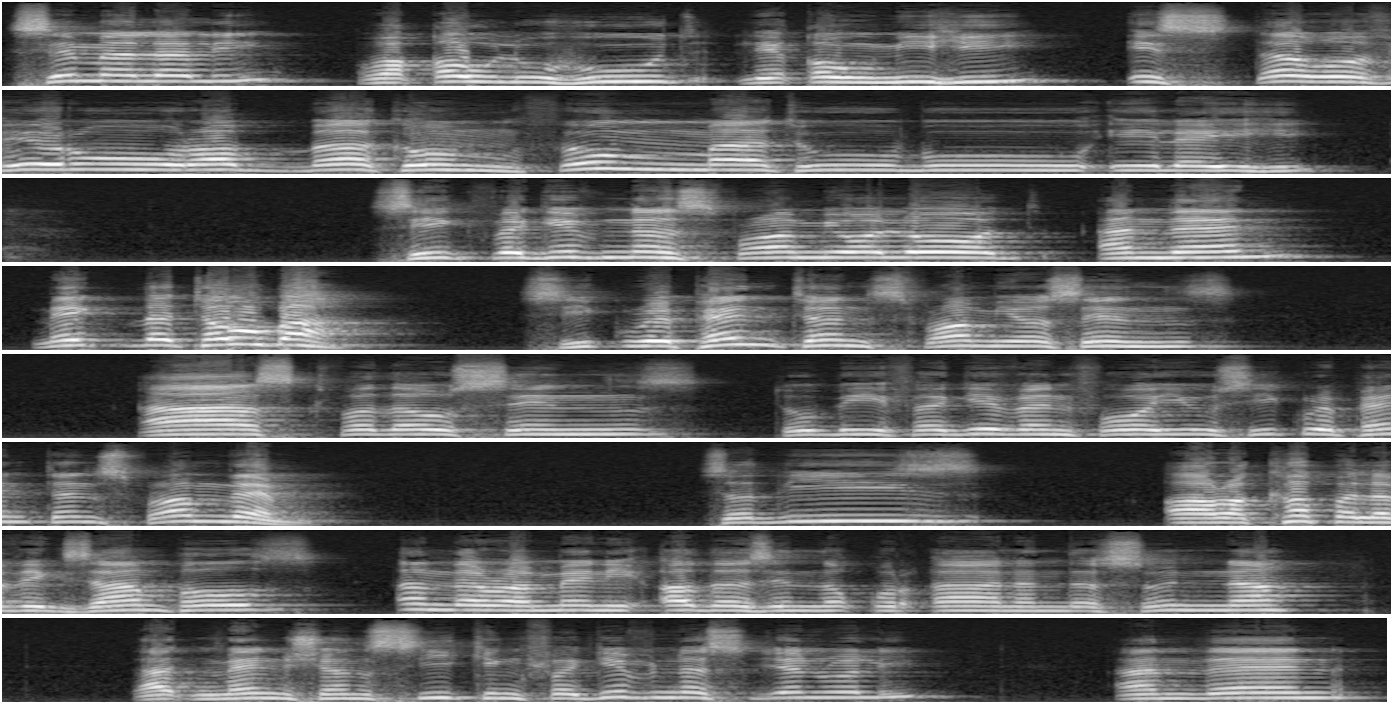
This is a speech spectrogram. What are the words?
Similarly, وقول هود لقومه استغفروا ربكم ثم توبوا إليه Seek forgiveness from your Lord and then make the tawbah Seek repentance from your sins. Ask for those sins to be forgiven for you. Seek repentance from them. So these are a couple of examples, and there are many others in the Quran and the Sunnah that mention seeking forgiveness generally, and then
